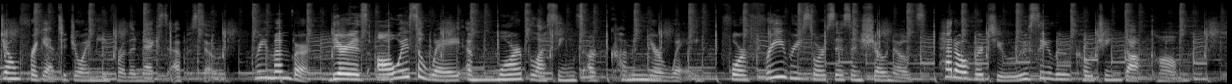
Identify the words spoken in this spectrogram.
don't forget to join me for the next episode. Remember, there is always a way, and more blessings are coming your way. For free resources and show notes, head over to lucyliucoaching.com.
